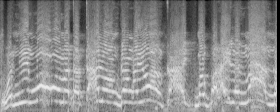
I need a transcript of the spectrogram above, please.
Hindi mo ako matatalo hanggang ngayon kahit magpakailanman!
